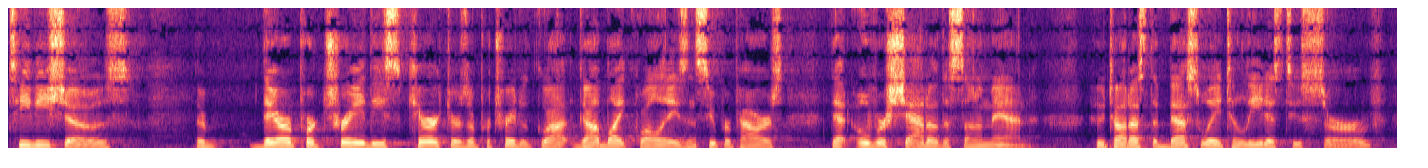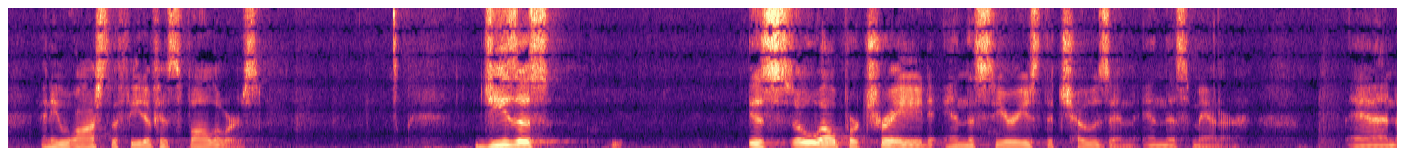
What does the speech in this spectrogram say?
TV shows, they are portrayed, these characters are portrayed with godlike qualities and superpowers that overshadow the Son of Man, who taught us the best way to lead us to serve, and he washed the feet of his followers. Jesus is so well portrayed in the series The Chosen in this manner. And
